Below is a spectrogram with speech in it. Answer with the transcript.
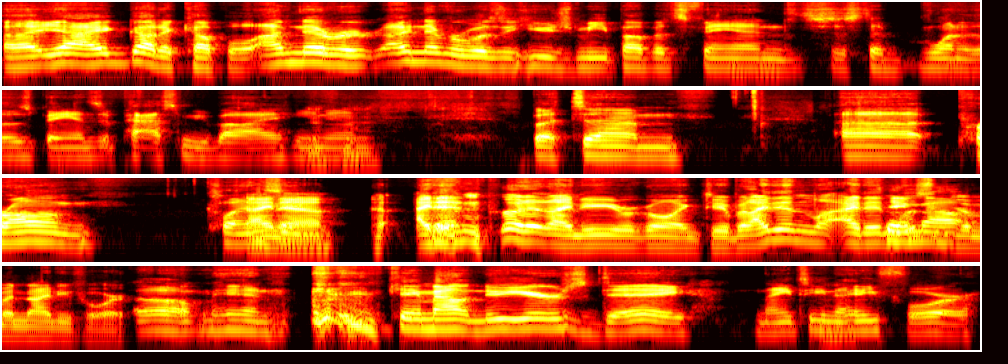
uh yeah i got a couple i've never i never was a huge meat puppets fan it's just a, one of those bands that passed me by you know Mhm. but um uh prong cleansing I know. I didn't put it. I knew you were going to, but I didn't. I didn't listen out- to him in '94. Oh man, came out New Year's Day, 1994.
